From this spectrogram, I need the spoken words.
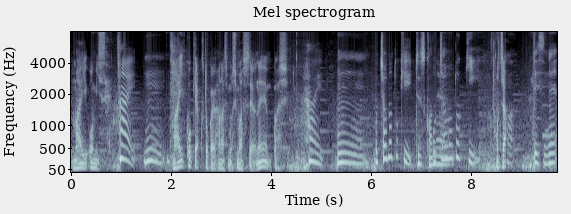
マイお店。はい。うん。マイ顧客とかいう話もしましたよね昔。はい。うん。お茶の時ですかね。お茶の時お茶。あですね。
